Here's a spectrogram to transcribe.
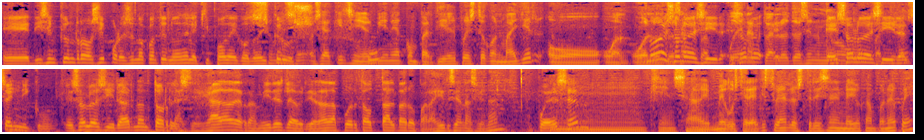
eh, dicen que un Rossi, por eso no continuó en el equipo de Godoy Eso, Cruz. O sea que el señor Uh, viene a compartir el puesto con Mayer o, o, a- o a no, los eso dos lo decir, pueden eso, lo- los dos en un eso mismo lo decidirá el técnico, eso lo decidirá Hernán La Torres. llegada de Ramírez le abrirá la puerta a Otálvaro para irse a Nacional. Puede ser. Mm, quién sabe. Me gustaría que estuvieran los tres en el medio campo, ¿no? Pues?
